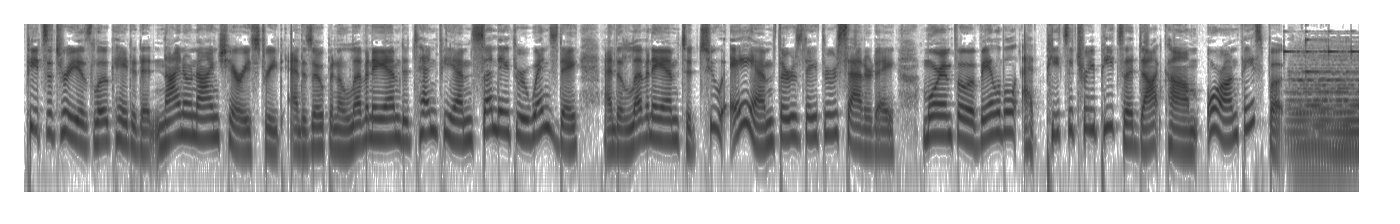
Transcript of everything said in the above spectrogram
Pizza Tree is located at 909 Cherry Street and is open 11 a.m. to 10 p.m. Sunday through Wednesday and 11 a.m. to 2 a.m. Thursday through Saturday. More info available at pizzatreepizza.com or on Facebook.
